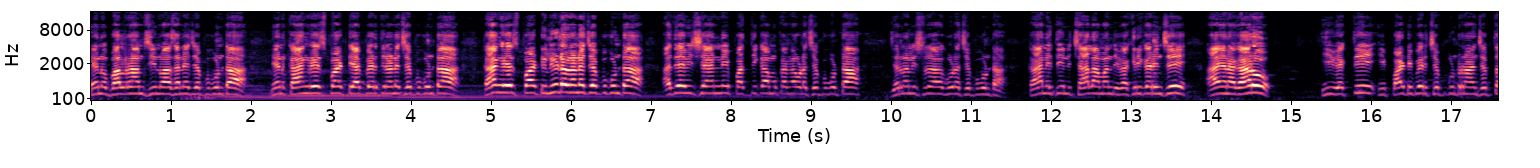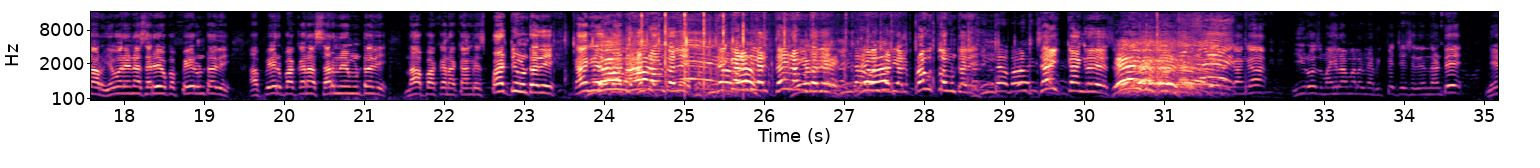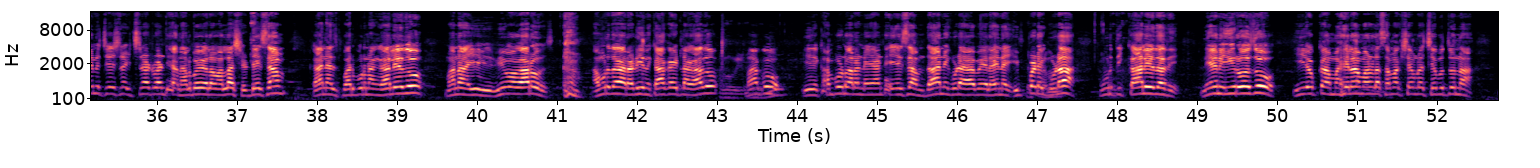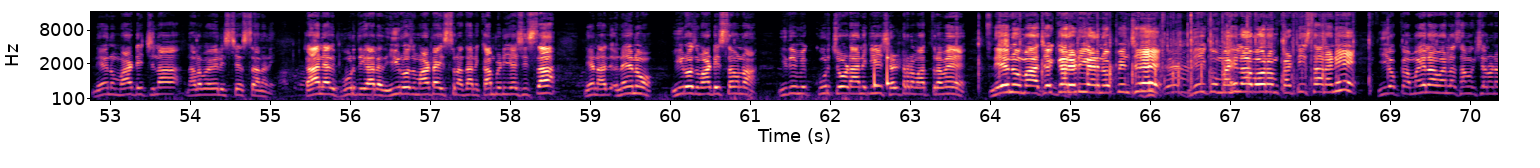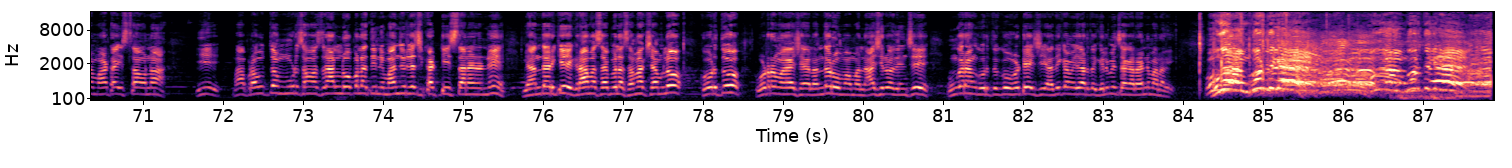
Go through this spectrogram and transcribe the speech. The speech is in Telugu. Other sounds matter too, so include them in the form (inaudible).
నేను బలరాం శ్రీనివాస్ అనే చెప్పుకుంటా నేను కాంగ్రెస్ పార్టీ అభ్యర్థిననే చెప్పుకుంటా కాంగ్రెస్ పార్టీ లీడర్ అనే చెప్పుకుంటా అదే విషయాన్ని పత్రికా ముఖంగా కూడా చెప్పుకుంటా జర్నలిస్టులుగా కూడా చెప్పుకుంటా. కానీ దీన్ని చాలామంది వక్రీకరించి ఆయన గారు ఈ వ్యక్తి ఈ పార్టీ పేరు చెప్పుకుంటున్నా అని చెప్తారు. ఎవరైనా సరే ఒక పేరు ఉంటుంది. ఆ పేరు పక్కన సర్నేమ్ ఉంటుంది. నా పక్కన కాంగ్రెస్ పార్టీ ఉంటుంది. కాంగ్రెస్ పార్టీ ఉంటుంది. జగ్గారెడ్డి గారి ధైర్యం ఉంటుంది. రేవంత్ రెడ్డి గారి ప్రభుత్వం ఉంటుంది. జై కాంగ్రెస్! రకంగా ఈ రోజు మహిళా మహిళలకు నేను రిక్వెస్ట్ చేసేది ఏంటంటే నేను చేసిన ఇచ్చినటువంటి ఆ నలభై వేల వల్ల షెడ్ వేసాం కానీ అది పరిపూర్ణం కాలేదు. మన ఈ వివో గారు (clears throat) అమృత గారు అడిగింది కాక ఇట్లా కాదు. మాకు ఇది కంపౌండ్ వాళ్ళని ఏంటంటే వేసాం దానికి కూడా యాభై వేలు అయినాయి. ఇప్పటికి కూడా పూర్తి కాలేదు అది. నేను ఈరోజు ఈ యొక్క మహిళా మనుల సమక్షంలో చెబుతున్నా నేను మాట ఇచ్చిన నలభై వేలు ఇచ్చేస్తానని. కానీ అది పూర్తి కాలేదు. ఈరోజు మాట ఇస్తున్నా దాన్ని కంప్లీట్ చేసి ఇస్తా. నేను అది నేను ఈరోజు మాట ఇస్తా ఉన్నా ఇది మీకు కూర్చోవడానికి షెల్టర్ మాత్రమే. నేను మా జగ్గారెడ్డి గారిని ఒప్పించి మీకు మహిళా భవనం కట్టిస్తానని ఈ యొక్క మహిళా వనరుల సమక్షంలోనే మాట ఇస్తా ఉన్నా. ఈ మా ప్రభుత్వం మూడు సంవత్సరాల లోపల దీన్ని మంజూరు చేసి కట్టి ఇస్తానని మీ అందరికీ గ్రామ సభ్యుల సమక్షంలో కోరుతూ ఊడర మహేశాలందరూ మమ్మల్ని ఆశీర్వదించి ఉంగరం గుర్తుకు ఓటేసి అధిక మెజార్టీతో గెలిపించగలని మనవి.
